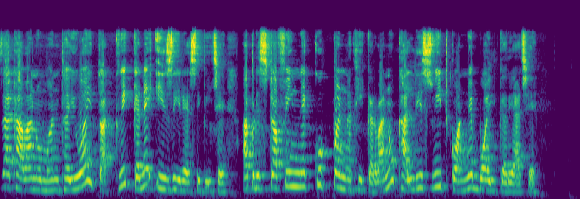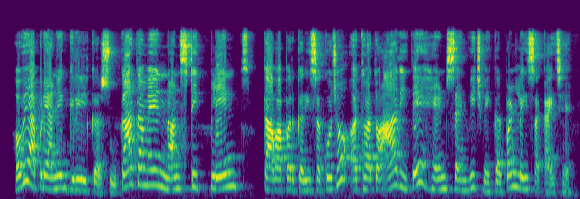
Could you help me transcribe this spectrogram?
પીઝા ખાવાનું મન થયું હોય તો આ ક્વિક અને ઇઝી રેસીપી છે. આપણે સ્ટફિંગને કૂક પણ નથી કરવાનું, ખાલી સ્વીટ કોર્નને બોઇલ કર્યા છે. હવે આપણે આને ગ્રીલ કરશું. કાં તમે નોનસ્ટિક પ્લેન તાવા પર કરી શકો છો, અથવા તો આ રીતે હેન્ડ સેન્ડવિચ મેકર પણ લઈ શકાય છે.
